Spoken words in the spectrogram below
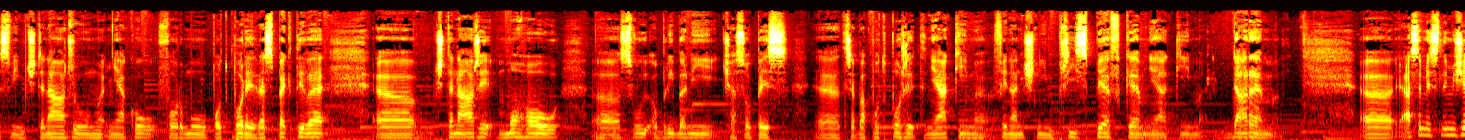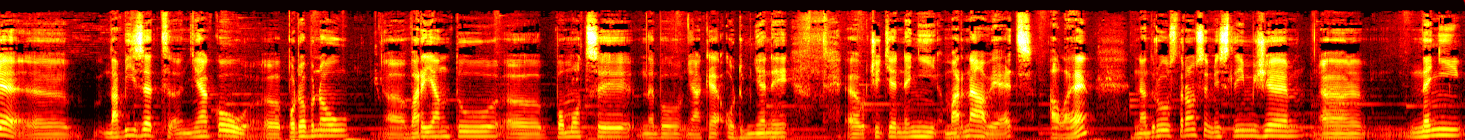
svým čtenářům nějakou formu podpory, respektive čtenáři mohou svůj oblíbený časopis třeba podpořit nějakým finančním příspěvkem, nějakým darem. Já si myslím, že nabízet nějakou podobnou variantu eh, pomoci nebo nějaké odměny eh, určitě není marná věc, ale na druhou stranu si myslím, že není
